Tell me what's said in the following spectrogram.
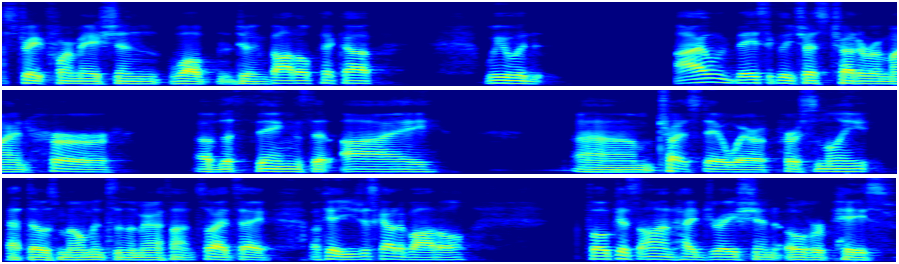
straight formation while doing bottle pickup. We would, I would basically just try to remind her of the things that I um, try to stay aware of personally at those moments in the marathon. So I'd say, okay, you just got a bottle focus on hydration over pace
